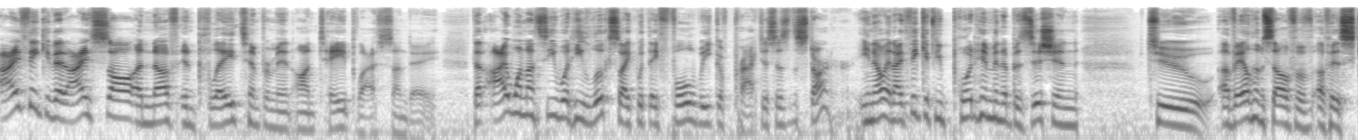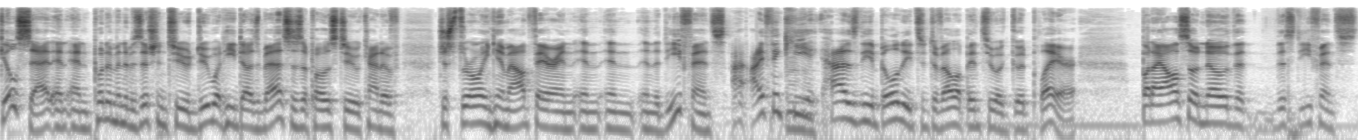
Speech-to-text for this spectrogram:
I I think that I saw enough in play temperament on tape last Sunday that I want to see what he looks like with a full week of practice as the starter. You know, and I think if you put him in a position to avail himself of, of his skill set and, and put him in a position to do what he does best as opposed to kind of just throwing him out there in, in, in, in the defense, I, I think he mm-hmm. has the ability to develop into a good player. But I also know that this defense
